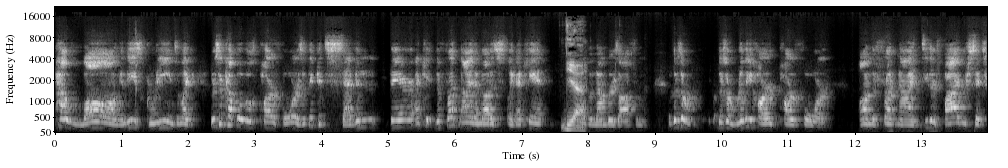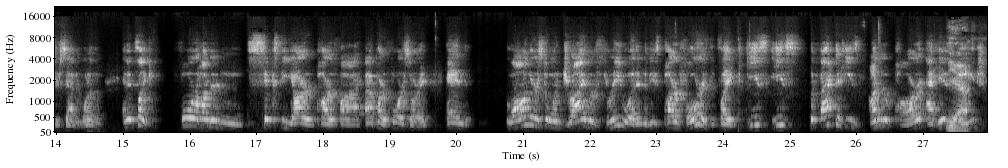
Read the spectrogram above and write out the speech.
how long and these greens and like there's a couple of those par fours. I think it's seven there. I can't the front nine I'm not as like I can't Yeah, pull the numbers off them. But there's a there's a really hard par four on the front nine. It's either five or six or seven, one of them. And it's like 460 yard par five, uh, par four, sorry. And Langer's going driver three wood into these par fours. It's like he's he's the fact that he's under par at his Yeah. age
